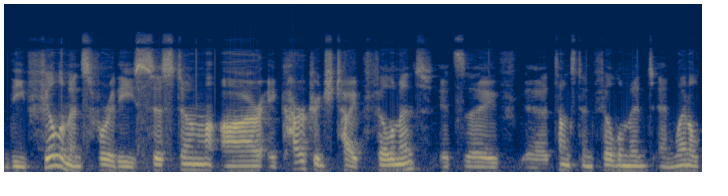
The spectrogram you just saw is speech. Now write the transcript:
The filaments for the system are a cartridge type filament. It's a, a tungsten filament and Wehnelt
